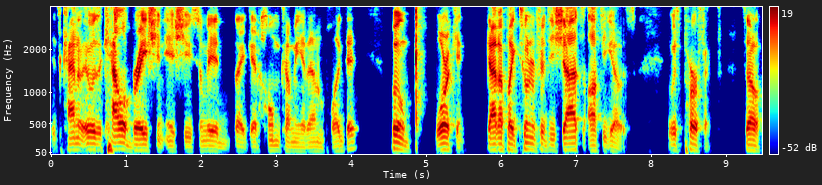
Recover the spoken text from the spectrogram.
It's kind of it was a calibration issue. Somebody had like at homecoming had unplugged it. Boom, working. Got up like 250 shots. Off he goes. It was perfect. So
